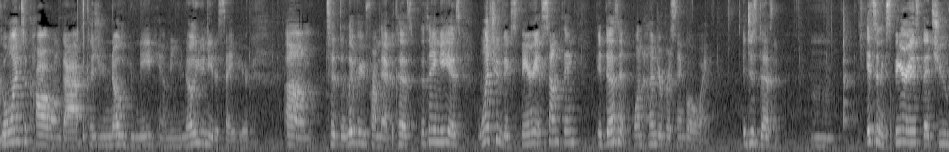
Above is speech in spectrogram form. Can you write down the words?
going to call on God because you know you need Him and you know you need a Savior um, to deliver you from that? Because the thing is, once you've experienced something, it doesn't 100% go away. It just doesn't it's an experience that you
